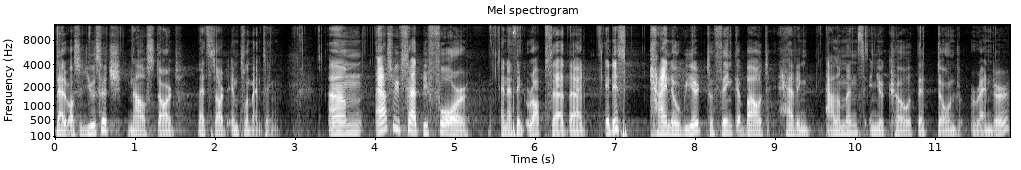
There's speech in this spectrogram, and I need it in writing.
That was a usage. Now start, let's start implementing. Um, as we've said before, and I think Rob said that, it is kind of weird to think about having elements in your code that don't render.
